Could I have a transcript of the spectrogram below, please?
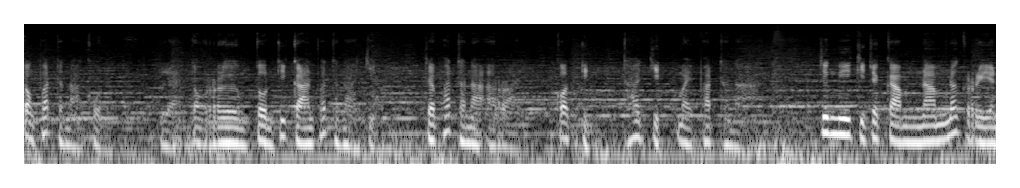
ต้องพัฒนาคน และต้องเริ่มต้นที่การพัฒนาจิต จะพัฒนาอะไรก็ติดถ้าจิตไม่พัฒนา จึงมีกิจกรรมนำนักเรียน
